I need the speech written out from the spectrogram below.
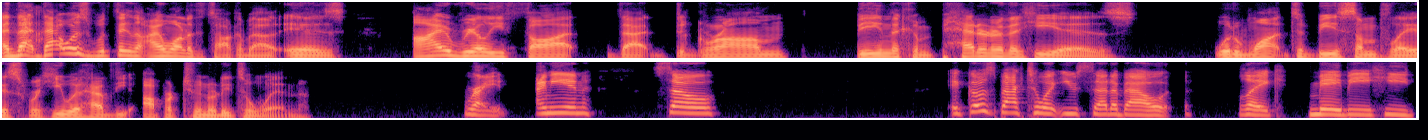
And that that was the thing that I wanted to talk about is I really thought that DeGrom, being the competitor that he is, would want to be someplace where he would have the opportunity to win. Right. I mean, so it goes back to what you said about like maybe he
